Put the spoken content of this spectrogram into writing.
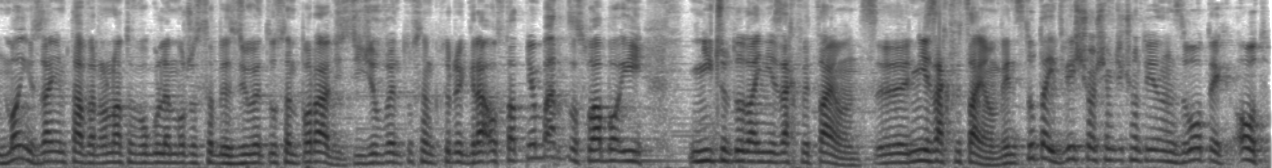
Moim zdaniem ta Verona to w ogóle może sobie z Juventusem poradzić. Z Juventusem, który gra ostatnio bardzo słabo i niczym tutaj nie zachwycając, yy, nie zachwycają. Więc tutaj 281 zł od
